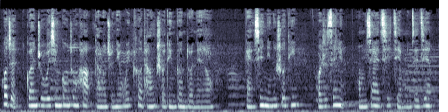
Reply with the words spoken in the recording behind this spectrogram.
或者关注微信公众号“甘露春天微课堂”收听更多内容。感谢您的收听，我是森林，我们下一期节目再见。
